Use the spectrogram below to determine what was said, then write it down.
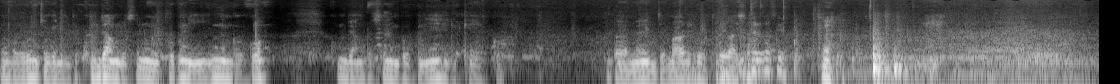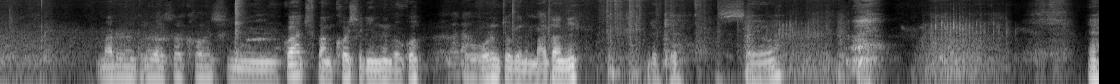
오른쪽에는 이제 공장으로 쓰는 부분이 있는 거고 공장으로 쓰는 부분이 이렇게 있고 그 다음에 이제 마을로 들어가서 들어가세요. 네. 마루를 들어가서 거실과 주방 거실이 있는 거고 마당. 오른쪽에는 마당이 이렇게 있어요. 예,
